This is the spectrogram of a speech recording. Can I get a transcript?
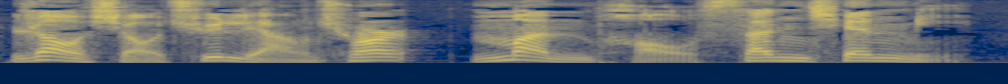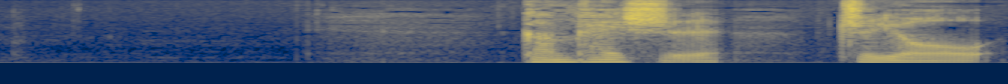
绕小区两圈，慢跑三千米。刚开始只有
